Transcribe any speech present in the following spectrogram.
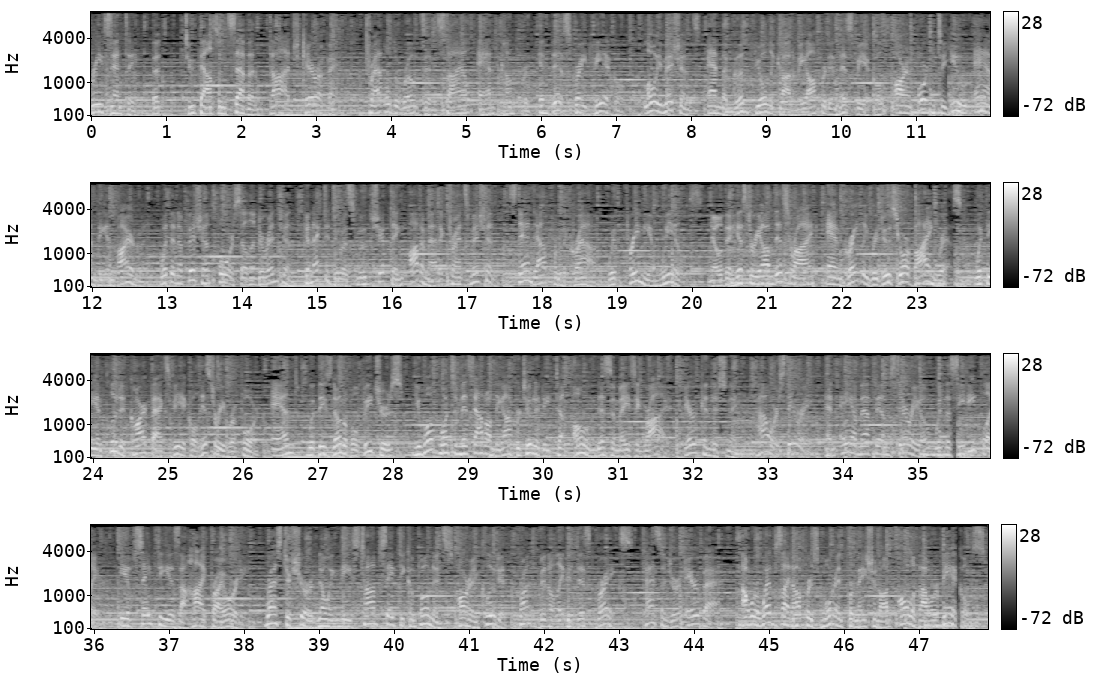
Presenting the 2007 Dodge Caravan. Travel the roads in style and comfort in this great vehicle. Low emissions and the good fuel economy offered in this vehicle are important to you and the environment. With an efficient four-cylinder engine connected to a smooth shifting automatic transmission. Stand out from the crowd with premium wheels. Know the history on this ride and greatly reduce your buying risk with the included Carfax Vehicle History Report. And with these notable features, you won't want to miss out on the opportunity to own this amazing ride. Air conditioning, power steering, and AM FM stereo with a CD player. If safety is a high priority, rest assured knowing these top safety components are included. Front ventilated disc brakes, passenger airbag. Our website offers more information on all of our vehicles.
